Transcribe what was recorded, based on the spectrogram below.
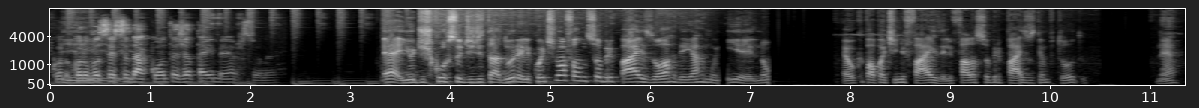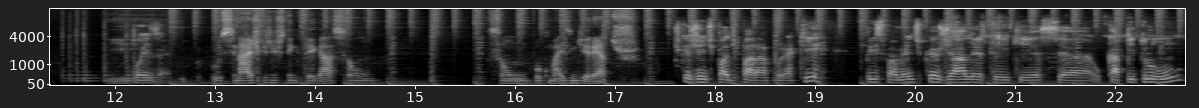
Quando, e... quando você se dá conta, já tá imerso, né? É, e o discurso de ditadura, ele continua falando sobre paz, ordem e harmonia. Ele não. É o que o Palpatine faz, ele fala sobre paz o tempo todo. Né? E pois é. Os sinais que a gente tem que pegar são. são um pouco mais indiretos. Acho que a gente pode parar por aqui, principalmente porque eu já alertei que esse é o capítulo 1.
